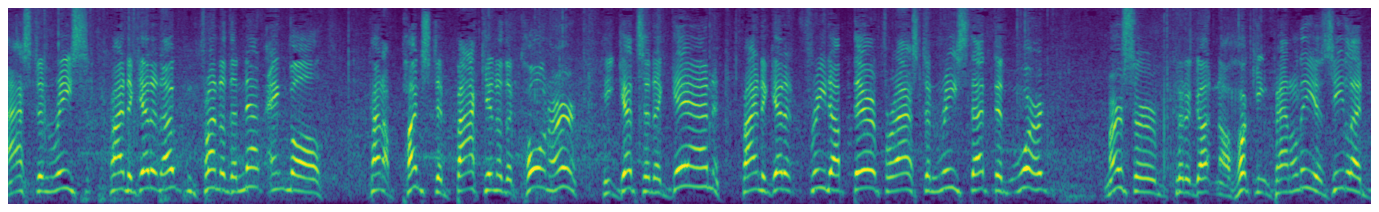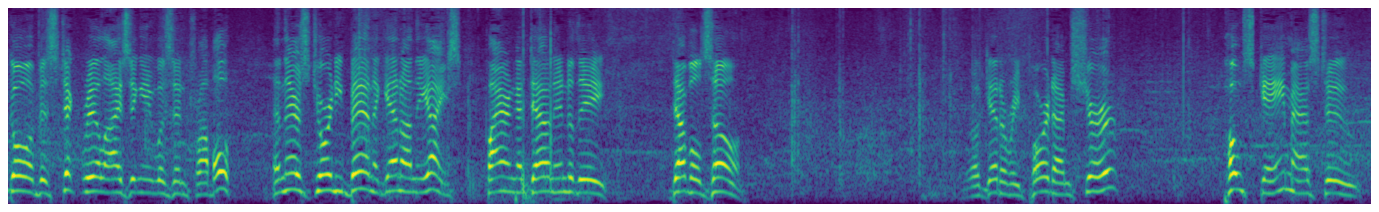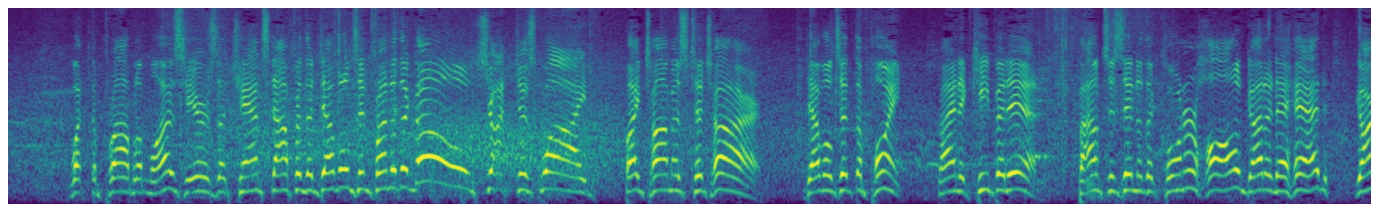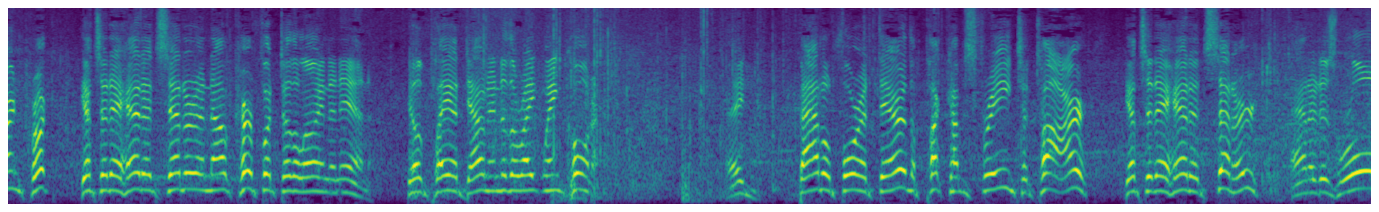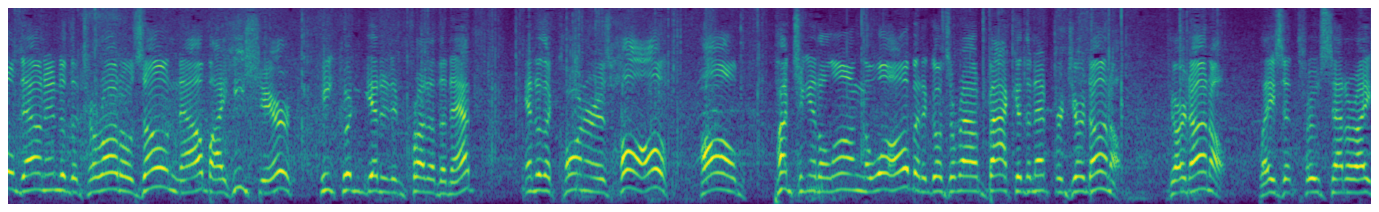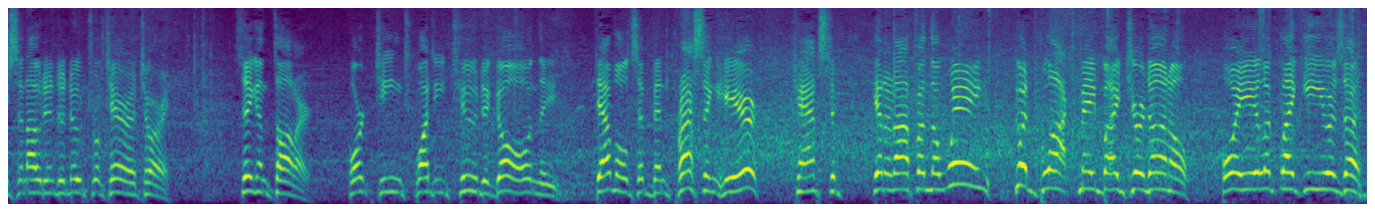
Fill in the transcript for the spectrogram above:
Aston Reese trying to get it out in front of the net. Engvall kind of punched it back into the corner. He gets it again, trying to get it freed up there for Aston Reese. That didn't work. Mercer could have gotten a hooking penalty as he let go of his stick, realizing he was in trouble. And there's Jordie Benn again on the ice, firing it down into the Devil zone. We'll get a report, I'm sure, post game as to what the problem was. Here's a chance now for the Devils in front of the goal. Shot just wide by Thomas Tatar. Devils at the point, trying to keep it in. Bounces into the corner. Holl got it ahead. Jarnkrok gets it ahead at center, and now Kerfoot to the line and in. He'll play it down into the right wing corner. They battle for it there. The puck comes free. Tatar gets it ahead at center, and it is rolled down into the Toronto zone now by Hischier. He couldn't get it in front of the net. Into the corner is Holl. Holl punching it along the wall, but it goes around back of the net for Giordano. Giordano plays it through center ice and out into neutral territory. Siegenthaler, 14-22 to go, and the Devils have been pressing here. Chance to get it off on the wing. Good block made by Giordano. Boy, he looked like he was a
